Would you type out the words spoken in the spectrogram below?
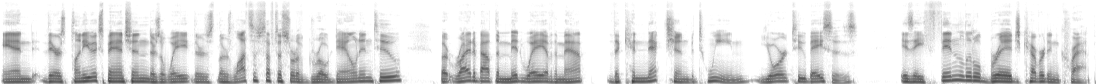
And there's plenty of expansion. There's a way. There's there's lots of stuff to sort of grow down into, but right about the midway of the map, the connection between your two bases is a thin little bridge covered in crap.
